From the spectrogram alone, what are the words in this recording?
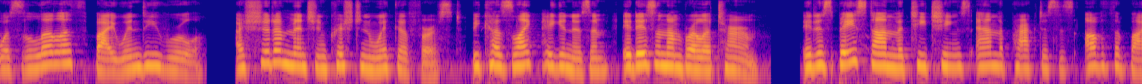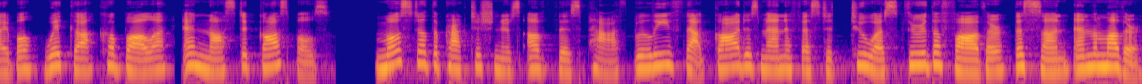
was Lilith by Wendy Rule. I should have mentioned Christian Wicca first, because like paganism, it is an umbrella term. It is based on the teachings and the practices of the Bible, Wicca, Kabbalah, and Gnostic Gospels. Most of the practitioners of this path believe that God is manifested to us through the Father, the Son, and the Mother.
